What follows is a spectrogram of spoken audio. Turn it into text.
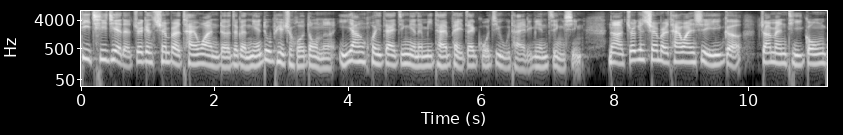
第七届的 Dragon Chamber Taiwan 的这个年度 Pitch 活动呢，一样会在今年的 Meet Taipei 在国际舞台里面进行。那 Dragon Chamber Taiwan 是一个专门提供。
